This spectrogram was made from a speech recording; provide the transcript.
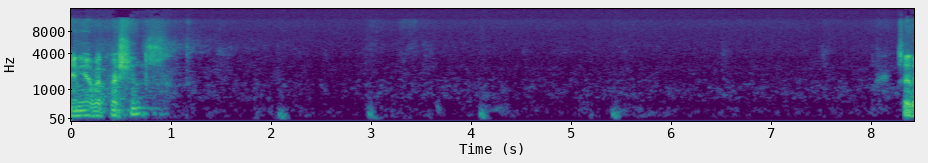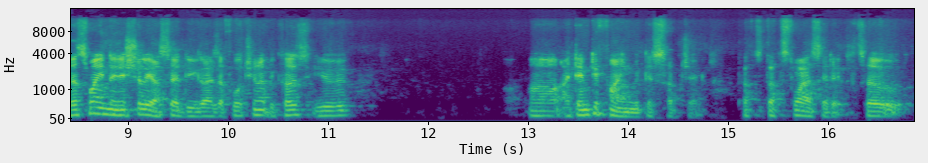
Any other questions? So that's why initially I said you guys are fortunate because you are identifying with this subject. That's that's why I said it. So,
